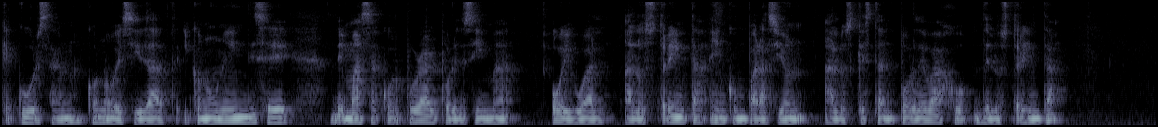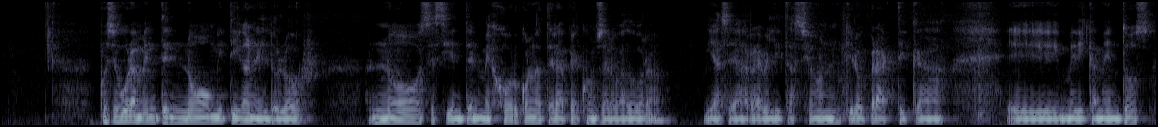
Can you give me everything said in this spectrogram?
que cursan con obesidad y con un índice de masa corporal por encima o igual a los 30 en comparación a los que están por debajo de los 30, pues seguramente no mitigan el dolor, no se sienten mejor con la terapia conservadora, ya sea rehabilitación, quiropráctica, eh, medicamentos.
